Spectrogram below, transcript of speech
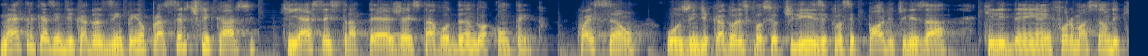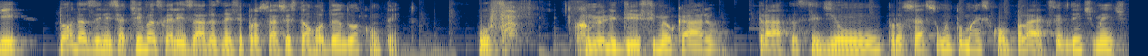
métricas e indicadores de desempenho para certificar-se que essa estratégia está rodando a contento. Quais são os indicadores que você utiliza, que você pode utilizar, que lhe deem a informação de que todas as iniciativas realizadas nesse processo estão rodando a contento? Ufa! Como eu lhe disse, meu caro, Trata-se de um processo muito mais complexo, evidentemente,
